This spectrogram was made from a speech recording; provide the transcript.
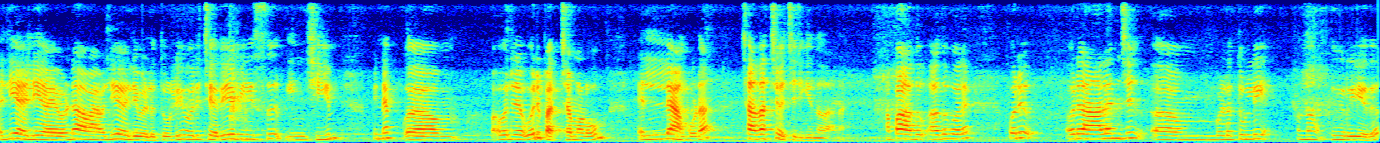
വലിയ അല്ലിയായോണ്ട് ആ വലിയ അല്ലി വെളുത്തുള്ളിയും ഒരു ചെറിയ പീസ് ഇഞ്ചിയും പിന്നെ ഒരു ഒരു പച്ചമുളകും എല്ലാം കൂടെ ചതച്ച് വെച്ചിരിക്കുന്നതാണ്. അപ്പോൾ അത് അതുപോലെ ഒരു ഒരു നാലഞ്ച് വെളുത്തുള്ളി ഒന്ന് കീറിയത്.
